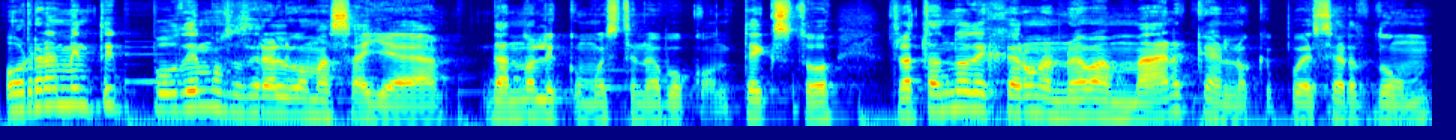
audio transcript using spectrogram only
¿O realmente podemos hacer algo más allá, dándole como este nuevo contexto, tratando de dejar una nueva marca en lo que puede ser Doom,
